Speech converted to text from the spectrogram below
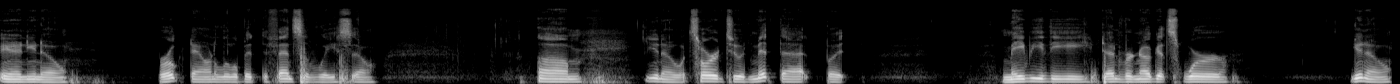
and, you know, broke down a little bit defensively, so um you know, it's hard to admit that, but maybe the Denver Nuggets were, you know,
